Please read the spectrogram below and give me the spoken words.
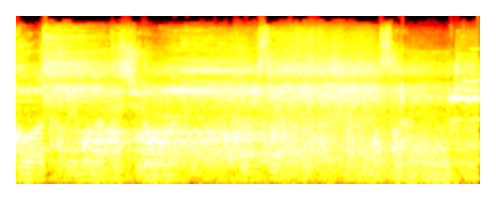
こは壁もなく城もなく国空も始まりも空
